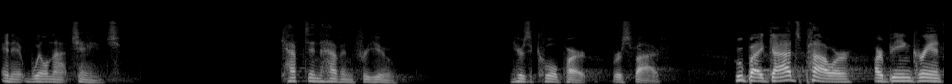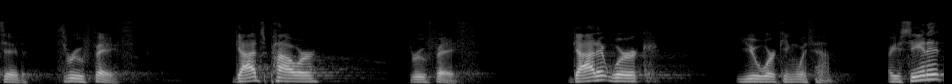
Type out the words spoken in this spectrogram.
and it will not change. Kept in heaven for you. Here's a cool part, verse 5 who by God's power are being granted through faith. God's power through faith. God at work, you working with Him. Are you seeing it?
